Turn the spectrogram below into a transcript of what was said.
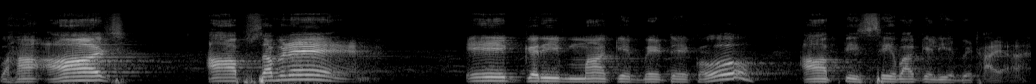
वहाँ आज आप सबने एक गरीब माँ के बेटे को आपकी सेवा के लिए बिठाया है।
